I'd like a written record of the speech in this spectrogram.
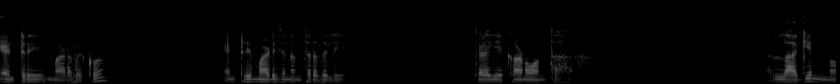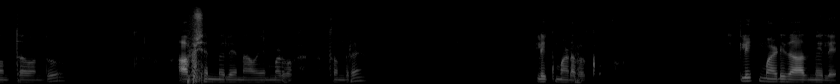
ಎಂಟ್ರಿ ಮಾಡಬೇಕು. ಎಂಟ್ರಿ ಮಾಡಿದ ನಂತರದಲ್ಲಿ ಕೆಳಗೆ ಕಾಣುವಂತಹ ಲಾಗಿನ್ ಅನ್ನುವಂಥ ಒಂದು ಆಪ್ಷನ್ ಮೇಲೆ ನಾವು ಏನು ಮಾಡಬೇಕಾಗತ್ತಂದರೆ ಕ್ಲಿಕ್ ಮಾಡಬೇಕು. ಕ್ಲಿಕ್ ಮಾಡಿದಾದಮೇಲೆ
